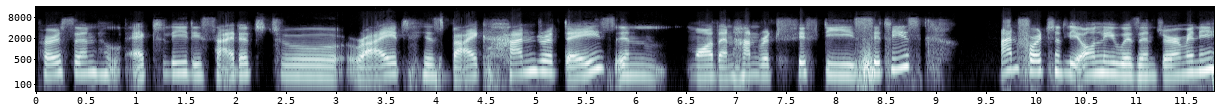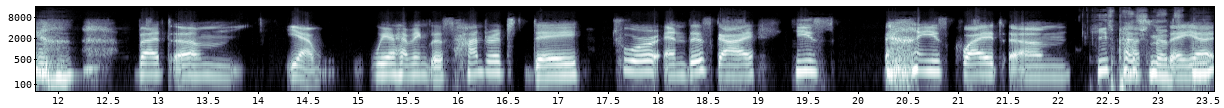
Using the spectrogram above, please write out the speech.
person who actually decided to ride his bike 100 days in more than 150 cities unfortunately only within germany mm-hmm. but um, yeah we're having this 100 day tour and this guy he's he's quite um he's passionate say, yeah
